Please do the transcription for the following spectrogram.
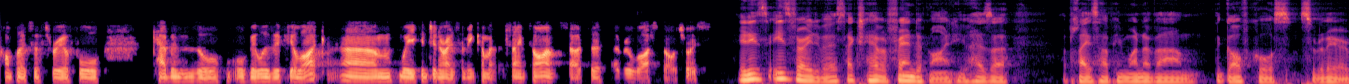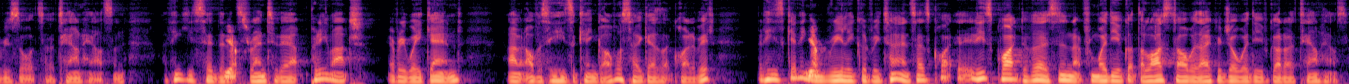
complex of three or four cabins or, or villas, if you like, um, where you can generate some income at the same time. So it's a, a real lifestyle choice. It is is very diverse. I actually have a friend of mine who has a a place up in one of um, the golf course sort of area resorts, a townhouse, and I think he said that yep. it's rented out pretty much every weekend. Um, obviously, he's a keen golfer, so he goes out quite a bit, but he's getting yep. a really good return. So it's quite it is quite diverse, isn't it? From whether you've got the lifestyle with acreage or whether you've got a townhouse.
